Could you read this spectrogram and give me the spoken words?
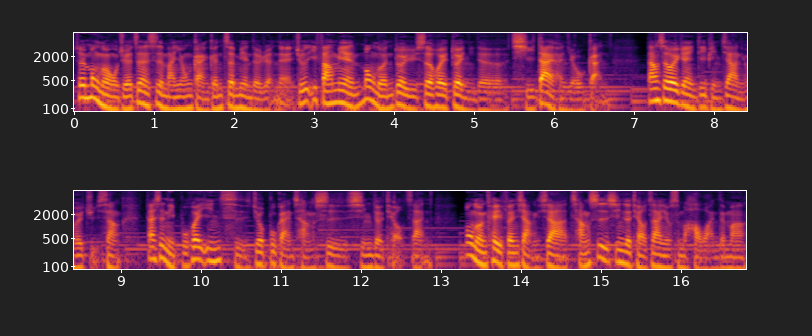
所以梦伦，我觉得真的是蛮勇敢跟正面的人诶。就是一方面，梦伦对于社会对你的期待很有感，当社会给你低评价，你会沮丧。但是你不会因此就不敢尝试新的挑战。梦伦可以分享一下尝试新的挑战有什么好玩的吗？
